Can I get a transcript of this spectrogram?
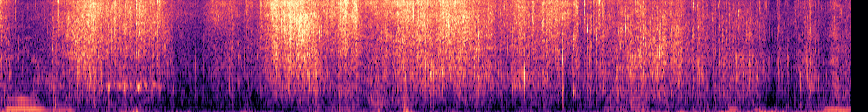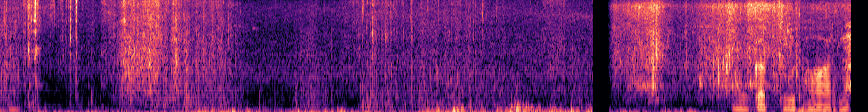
Це ягоди. Яка тут гарна.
